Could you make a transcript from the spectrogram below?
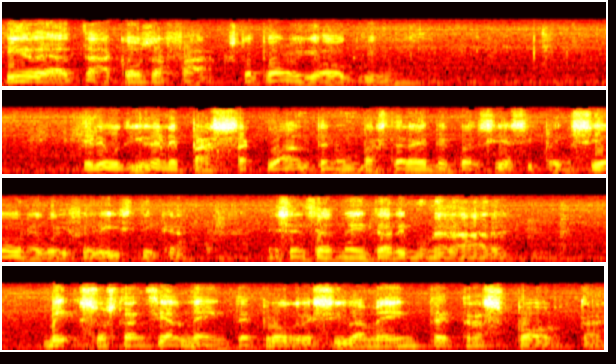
In realtà cosa fa sto poro yogi? E devo dire ne passa quante non basterebbe qualsiasi pensione welfaristica essenzialmente a rimunerare. Beh, sostanzialmente, progressivamente trasporta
